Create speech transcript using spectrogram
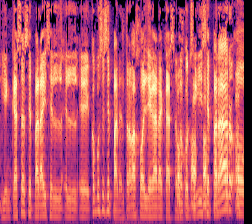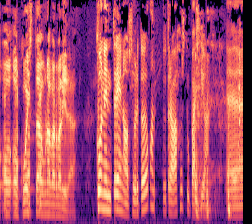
Y en casa separáis el, el eh, ¿Cómo se separa el trabajo al llegar a casa? ¿Lo conseguís separar o cuesta una barbaridad? Con entreno, sobre todo cuando tu trabajo es tu pasión. Eh,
